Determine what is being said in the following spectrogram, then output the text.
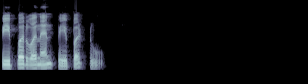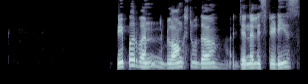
Paper 1 and paper 2. Paper 1 belongs to the general studies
